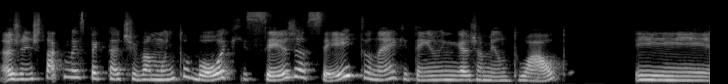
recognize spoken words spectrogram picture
a, gente está com uma expectativa muito boa que seja aceito, né? Que tenha um engajamento alto e,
